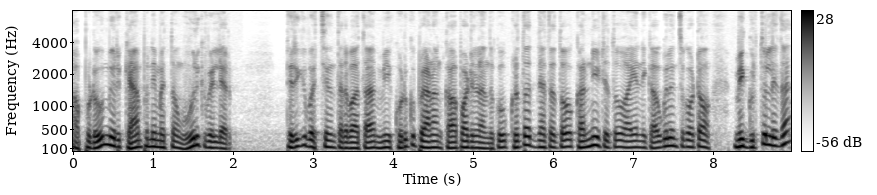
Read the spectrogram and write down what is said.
అప్పుడు మీరు క్యాంపు నిమిత్తం ఊరికి వెళ్ళారు. తిరిగి వచ్చిన తర్వాత మీ కొడుకు ప్రాణం కాపాడినందుకు కృతజ్ఞతతో కన్నీటితో ఆయన్ని కౌగులించుకోవటం మీకు గుర్తులేదా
